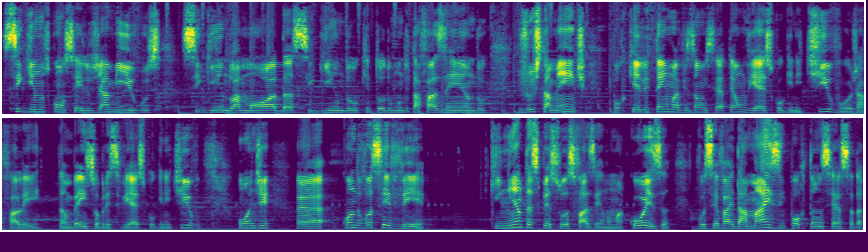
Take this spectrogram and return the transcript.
seguindo os conselhos de amigos, seguindo a moda, seguindo o que todo mundo está fazendo, justamente porque ele tem uma visão, isso é até um viés cognitivo, eu já falei também sobre esse viés cognitivo, onde é, quando você vê 500 pessoas fazendo uma coisa, você vai dar mais importância a essa, a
